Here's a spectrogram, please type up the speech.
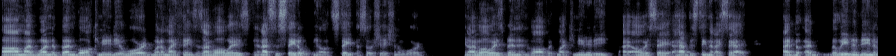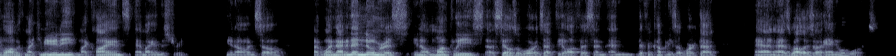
Um, I've won the Ben Ball Community Award. One of my things is I've always, and that's the state, you know, state association award. You know, I've always been involved with my community. I always say I have this thing that I say I, I, I believe in being involved with my community, my clients, and my industry. You know, and so I've won that, and then numerous, you know, monthly uh, sales awards at the office and and different companies I've worked at, and as well as uh, annual awards.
